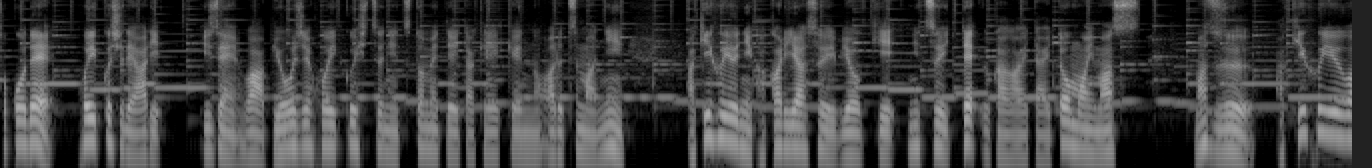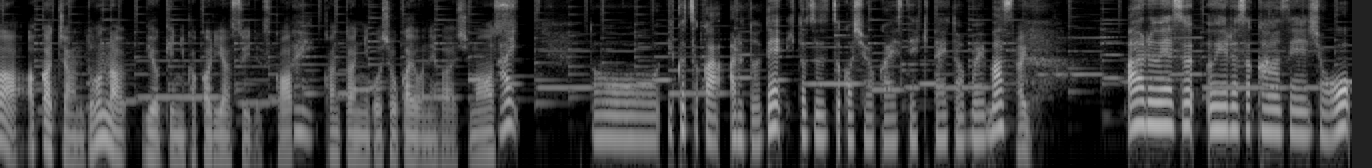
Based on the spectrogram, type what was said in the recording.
そこで保育士であり、以前は病児保育室に勤めていた経験のある妻に、秋冬にかかりやすい病気について伺いたいと思います。まず、秋冬は赤ちゃんどんな病気にかかりやすいですか、はい簡単にご紹介をお願いします。はい。といくつかあるので、一つずつご紹介していきたいと思います。はい。RS ウイルス感染症、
